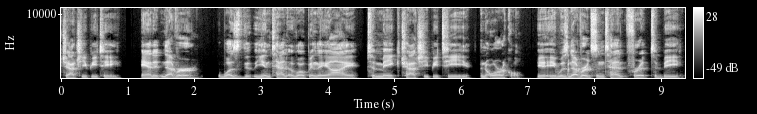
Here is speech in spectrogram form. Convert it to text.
ChatGPT. And it never was the, the intent of OpenAI to make ChatGPT an oracle. It, it was never its intent for it to be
